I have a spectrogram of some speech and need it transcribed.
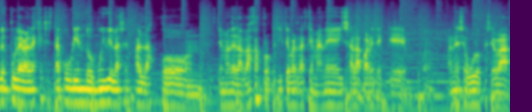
Liverpool la verdad es que se está cubriendo muy bien las espaldas con el tema de las bajas, porque sí que es verdad que Mané y Salah parece que, bueno, Mané seguro que se va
